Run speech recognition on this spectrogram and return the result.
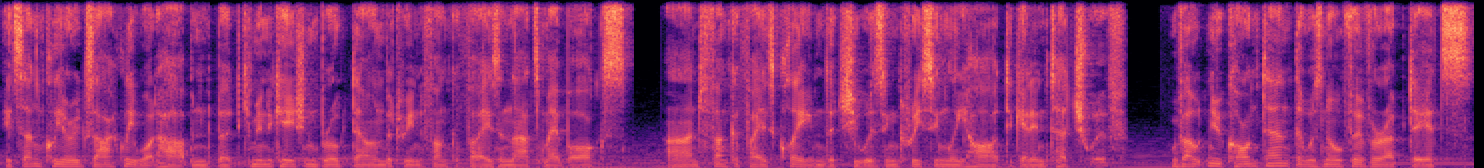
It's unclear exactly what happened, but communication broke down between Funkifies and That's My Box, and Funkifies claimed that she was increasingly hard to get in touch with. Without new content, there was no further updates.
